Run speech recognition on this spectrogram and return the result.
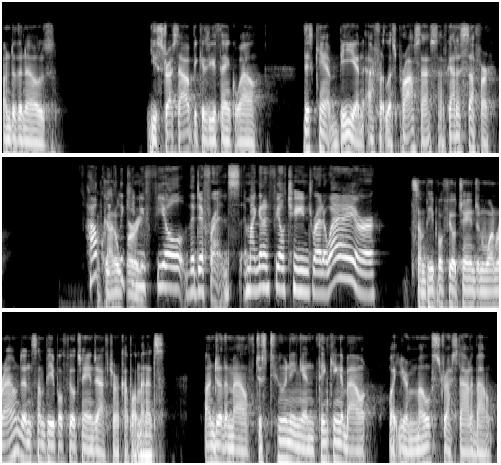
Under the nose you stress out because you think, well, this can't be an effortless process. I've got to suffer. How I've quickly can you feel the difference? Am I going to feel change right away or? Some people feel change in one round and some people feel change after a couple of minutes. Under the mouth, just tuning in, thinking about what you're most stressed out about.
